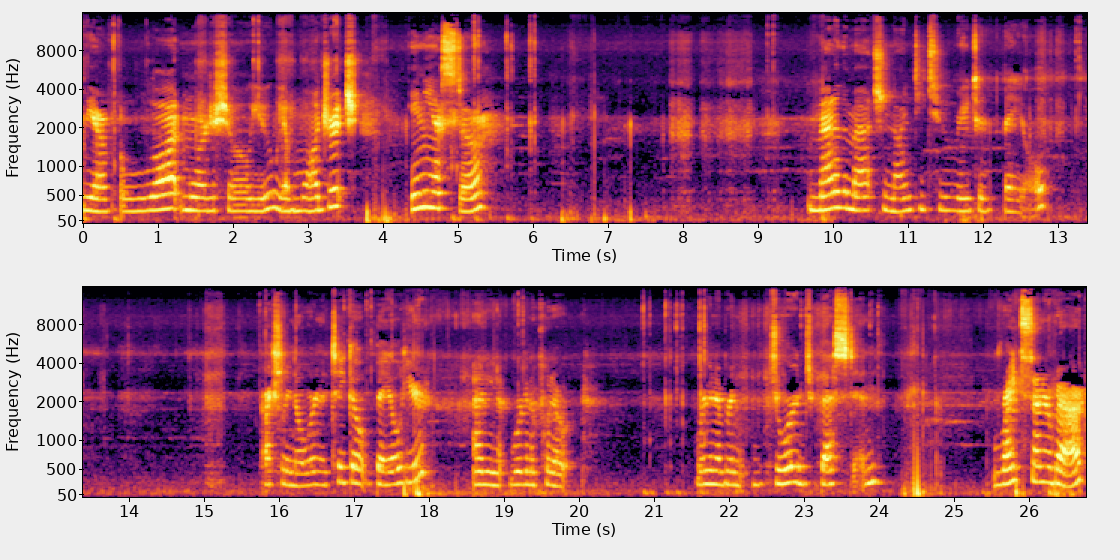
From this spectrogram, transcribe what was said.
we have a lot more to show you. We have Modric, Iniesta, Man of the Match 92 rated Bale. Actually, no, we're going to take out Bale here and we're going to put out, we're going to bring George Best in. Right center back,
